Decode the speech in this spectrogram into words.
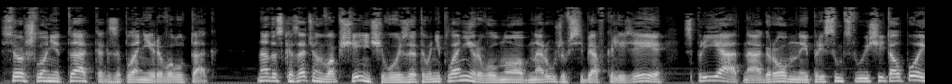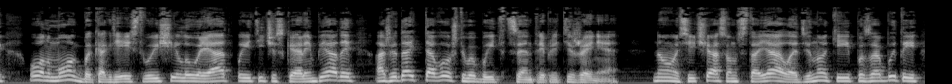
Все шло не так, как запланировал Утак – надо сказать, он вообще ничего из этого не планировал, но обнаружив себя в Колизее с приятно огромной присутствующей толпой, он мог бы, как действующий лауреат поэтической олимпиады, ожидать того, чтобы быть в центре притяжения. Но сейчас он стоял, одинокий и позабытый,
